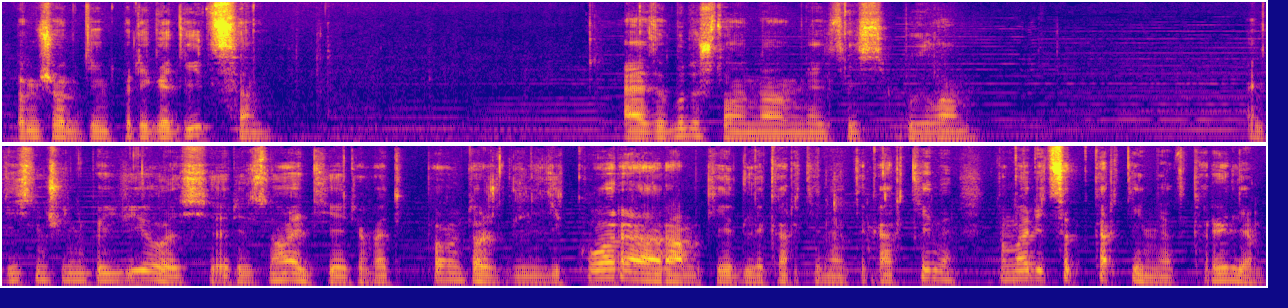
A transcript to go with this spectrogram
потом еще где-нибудь пригодится. А я забуду, что оно у меня здесь было. А здесь ничего не появилось. Резное дерево. Это, помню, тоже для декора, рамки для картины. Это картины. Но мы рецепт картин не открыли.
